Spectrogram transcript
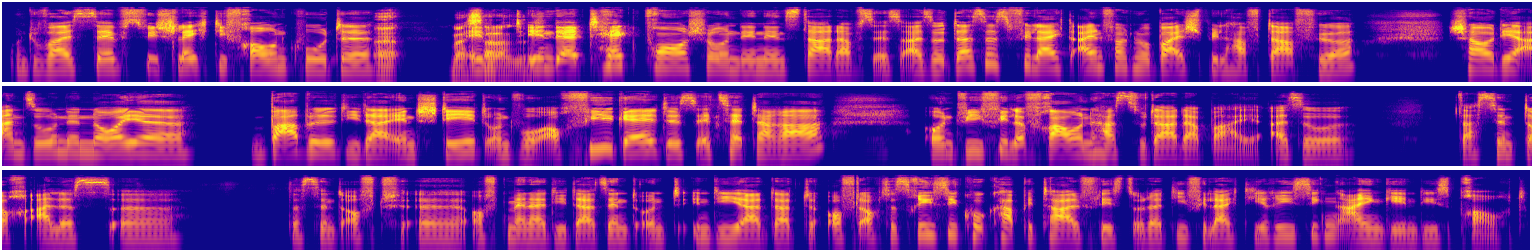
und du weißt selbst, wie schlecht die Frauenquote ja, in, in, der Tech-Branche und in den Startups ist. Also das ist vielleicht einfach nur beispielhaft dafür. Schau dir an so eine neue Bubble, die da entsteht und wo auch viel Geld ist etc. Und wie viele Frauen hast du da dabei? Also das sind doch alles äh, das sind oft, äh, oft Männer, die da sind und in die ja oft auch das Risikokapital fließt oder die vielleicht die Risiken eingehen, die es braucht.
